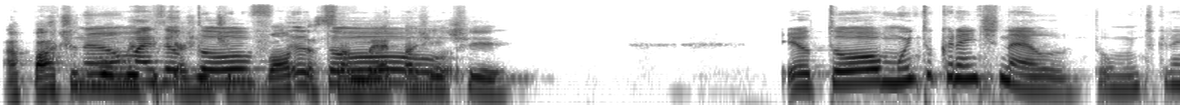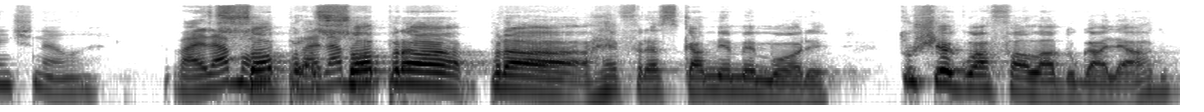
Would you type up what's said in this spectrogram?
A partir do não, momento que a tô, gente bota tô... essa meta, a gente. Eu tô muito crente nela. Tô muito crente nela. Vai dar bom. Só pra, vai dar só bom. Pra, pra refrescar minha memória. Tu chegou a falar do Galhardo,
